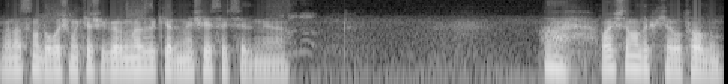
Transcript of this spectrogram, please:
Ben aslında dolaşımı keşke görünmezlik yerine şey seçseydim ya. Ah, baştan bir kere otu aldım.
